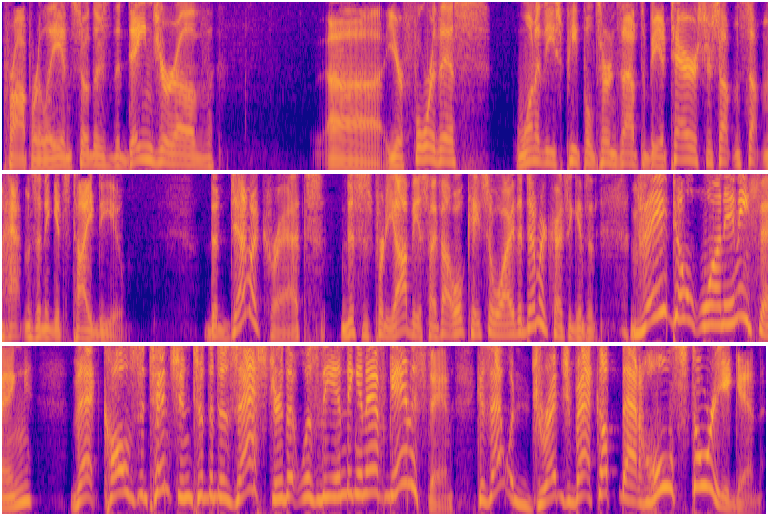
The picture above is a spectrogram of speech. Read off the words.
properly. And so there's the danger of, uh, you're for this, one of these people turns out to be a terrorist or something, something happens and it gets tied to you. The Democrats, this is pretty obvious. I thought, okay, so why are the Democrats against it? They don't want anything that calls attention to the disaster that was the ending in Afghanistan, because that would dredge back up that whole story again.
